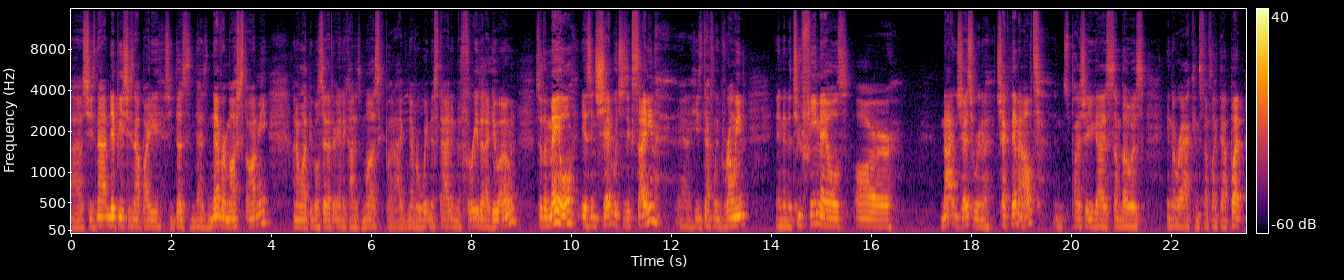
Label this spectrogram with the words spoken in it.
Uh, she's not nippy, she's not bitey. She does has never musked on me. I know a lot of people say that their anacondas musk, but I've never witnessed that in the three that I do own. So the male is in shed, which is exciting. Uh, he's definitely growing. And then the two females are not in shed, so we're gonna check them out and probably show you guys some boas in the rack and stuff like that. But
